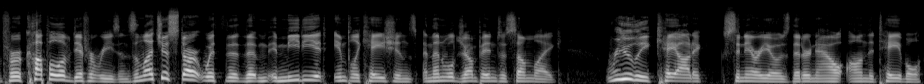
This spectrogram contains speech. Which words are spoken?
for a couple of different reasons. And let's just start with the the immediate implications, and then we'll jump into some like really chaotic scenarios that are now on the table.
